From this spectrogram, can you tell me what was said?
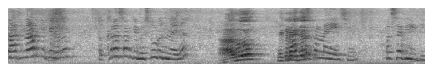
आज नाटकं केलं ना तर खरं सांगते मी सोडून नाही ना. आरू इकडे पण नाही यायची. पसरली ती.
